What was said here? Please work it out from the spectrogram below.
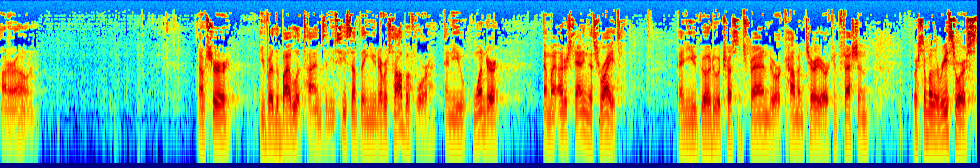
on our own. And I'm sure you've read the Bible at times and you see something you never saw before and you wonder, am I understanding this right? And you go to a trusted friend or a commentary or a confession or some other resource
